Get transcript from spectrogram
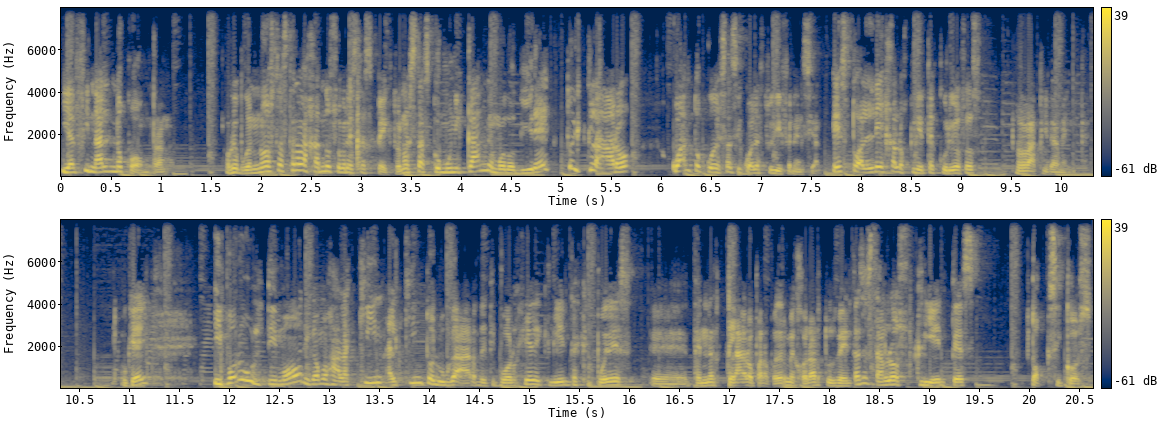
y al final no compran. ¿Ok? Porque no estás trabajando sobre ese aspecto, no estás comunicando de modo directo y claro cuánto cuestas y cuál es tu diferencial. Esto aleja a los clientes curiosos rápidamente. ¿Ok? Y por último, digamos, a la al quinto lugar de tipología de clientes que puedes eh, tener claro para poder mejorar tus ventas están los clientes tóxicos.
